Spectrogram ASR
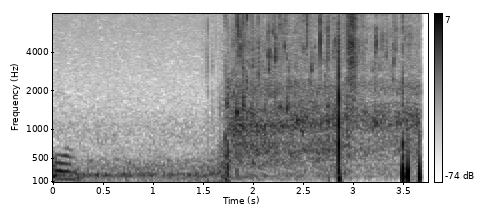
对呀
